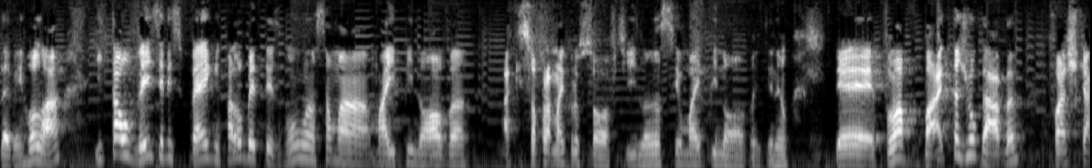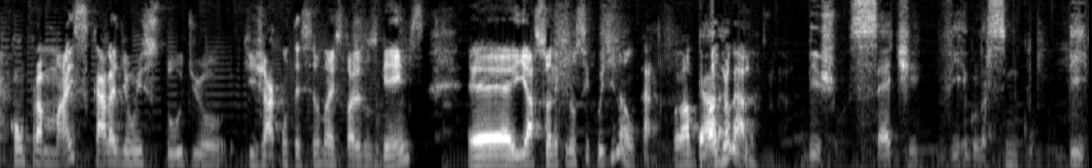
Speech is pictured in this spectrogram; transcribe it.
devem rolar. E talvez eles peguem falem, ô BTs, vamos lançar uma, uma IP nova aqui só para Microsoft e lance uma IP nova, entendeu? É, foi uma baita jogada. Foi acho que a compra mais cara de um estúdio que já aconteceu na história dos games. É, e a Sonic não se cuide, não, cara. Foi uma boa jogada. Bicho, 7,5 bi,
